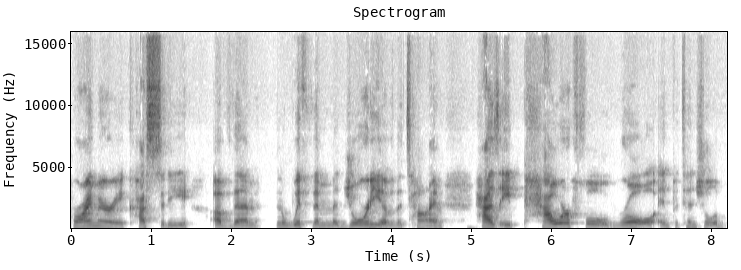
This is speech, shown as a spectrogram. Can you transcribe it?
primary custody of them and with them majority of the time has a powerful role in potential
